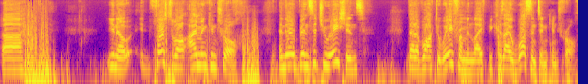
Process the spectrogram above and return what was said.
uh, you know, first of all, I'm in control. And there have been situations that I've walked away from in life because I wasn't in control.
